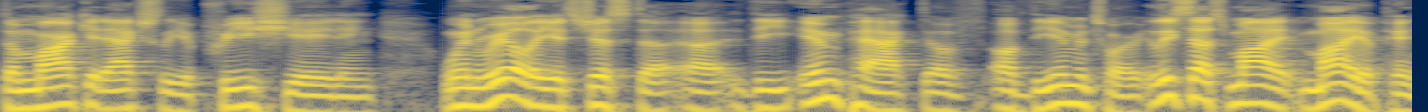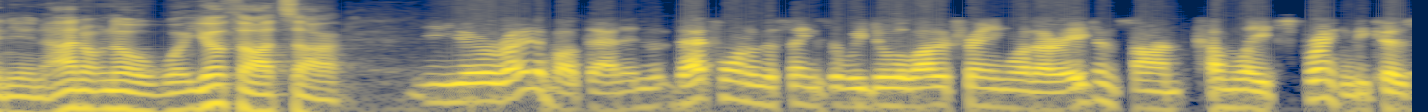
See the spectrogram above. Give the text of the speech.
the market actually appreciating when really it's just uh, uh, the impact of, of the inventory. At least that's my my opinion. I don't know what your thoughts are. You're right about that, and that's one of the things that we do a lot of training with our agents on come late spring because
